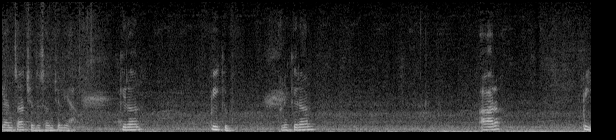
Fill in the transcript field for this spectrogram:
यांचा छेदसंच लिहा. किरण पी क्यू आणि किरण आर पी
